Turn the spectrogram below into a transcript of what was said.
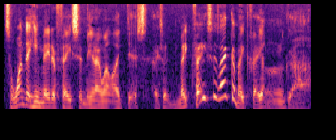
So one day he made a face at me, and I went like this. I said, "Make faces? I can make faces." Mm, ah.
